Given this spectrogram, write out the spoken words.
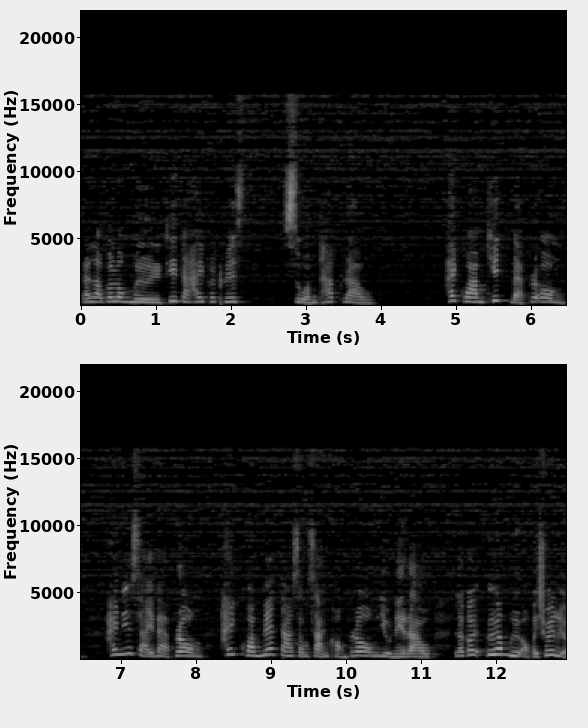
และเราก็ลงมือที่จะให้พระคริสต์สวมทับเรา ให้ความคิดแบบพระองค์ ให้นิสัยแบบพระองค์ ให้ความเมตตาสงสารของพระองค์อยู่ในเรา แล้วก็เอื้อมมือออกไปช่วยเหลือ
